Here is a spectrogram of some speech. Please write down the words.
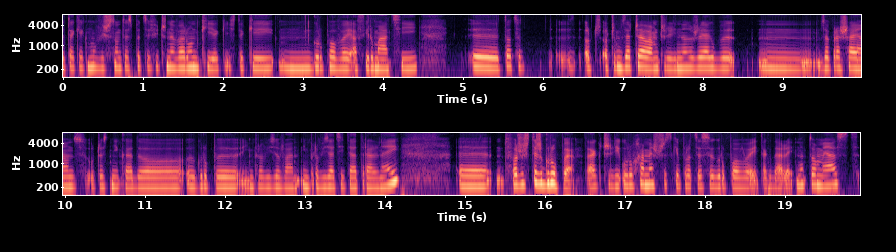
y, tak jak mówisz, są te specyficzne warunki jakiejś takiej mm, grupowej afirmacji. Y, To, co, y, o, o czym zaczęłam, czyli no, że jakby mm, zapraszając uczestnika do y, grupy improwizacji teatralnej, y, tworzysz też grupę, tak? Czyli uruchamiasz wszystkie procesy grupowe i tak dalej. Natomiast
